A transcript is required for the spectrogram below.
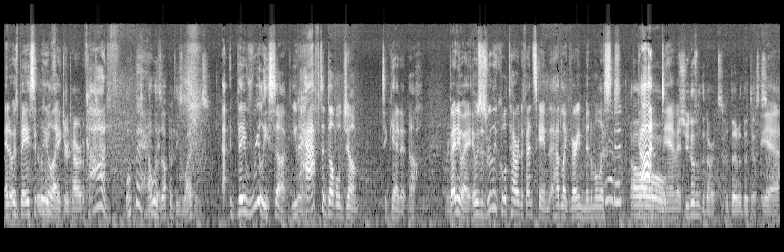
and it was basically like vector Tower Defense. God, What the hell is up with these legends? Uh, they really suck. You Yeah. have to double jump to get it. Ugh. But anyway, it was this really cool tower defense game that had like very minimalist. Oh, God damn it! She does with the darts, with the with the discs. Yeah,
